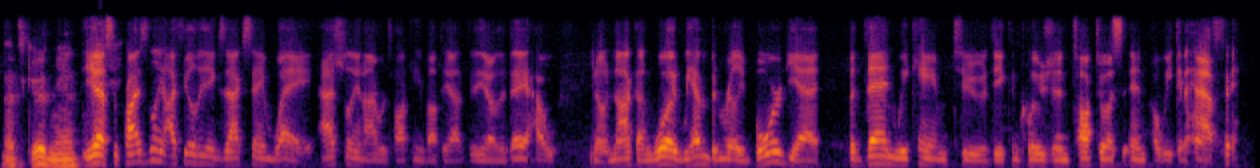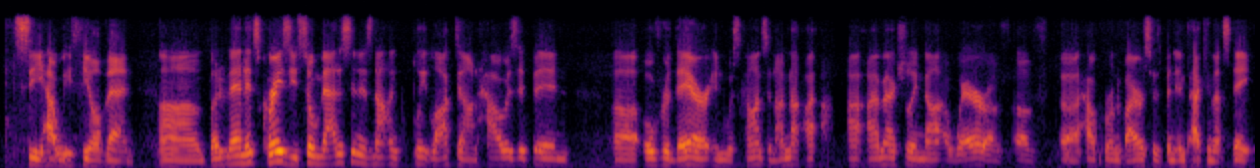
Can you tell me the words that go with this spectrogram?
That's good, man. Yeah, surprisingly, I feel the exact same way. Ashley and I were talking about the the other day how you know, knock on wood, we haven't been really bored yet. But then we came to the conclusion: talk to us in a week and a half, and see how we feel then. Um, but man, it's crazy. So Madison is not in complete lockdown. How has it been uh, over there in Wisconsin? I'm not. I, I, I'm actually not aware of of uh, how coronavirus has been impacting that state.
